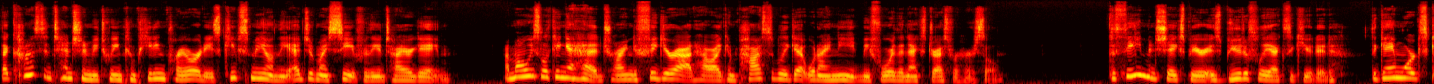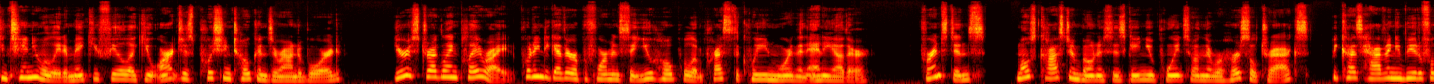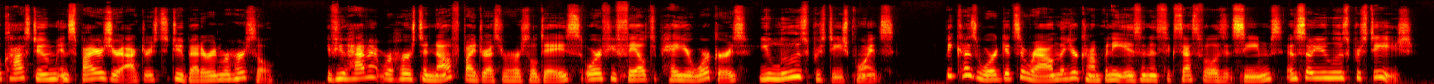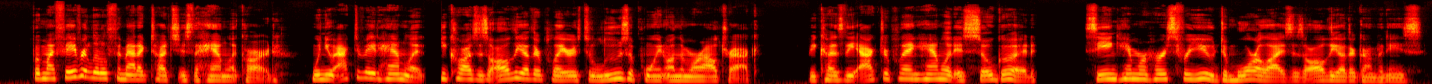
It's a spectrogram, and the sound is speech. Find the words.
That constant tension between competing priorities keeps me on the edge of my seat for the entire game. I'm always looking ahead, trying to figure out how I can possibly get what I need before the next dress rehearsal. The theme in Shakespeare is beautifully executed, the game works continually to make you feel like you aren't just pushing tokens around a board. You're a struggling playwright, putting together a performance that you hope will impress the queen more than any other. For instance, most costume bonuses gain you points on the rehearsal tracks because having a beautiful costume inspires your actors to do better in rehearsal. If you haven't rehearsed enough by dress rehearsal days, or if you fail to pay your workers, you lose prestige points. Because word gets around that your company isn't as successful as it seems, and so you lose prestige. But my favorite little thematic touch is the Hamlet card. When you activate Hamlet, he causes all the other players to lose a point on the morale track. Because the actor playing Hamlet is so good, seeing him rehearse for you demoralizes all the other companies.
